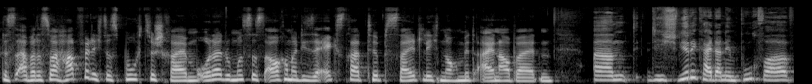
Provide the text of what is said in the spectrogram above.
Das, aber das war hart für dich, das Buch zu schreiben, oder? Du musstest auch immer diese extra Tipps seitlich noch mit einarbeiten. Ähm, die Schwierigkeit an dem Buch war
